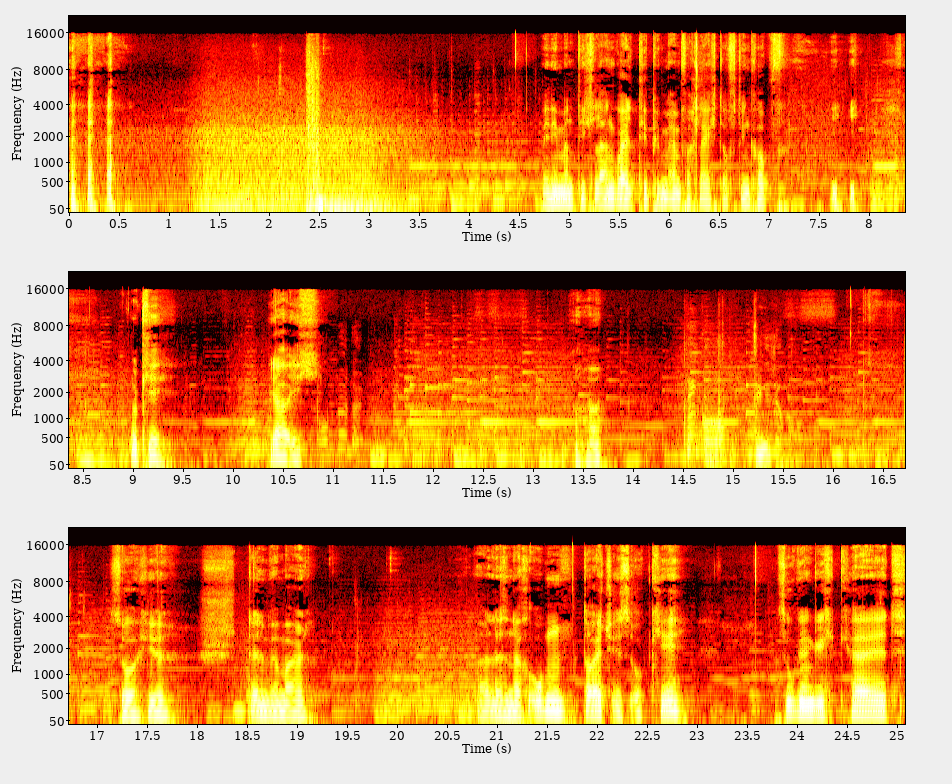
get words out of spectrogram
Wenn jemand dich langweilt, tipp ihm einfach leicht auf den Kopf. okay. Ja, ich. Aha. So, hier stellen wir mal alles nach oben. Deutsch ist okay. Zugänglichkeit.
